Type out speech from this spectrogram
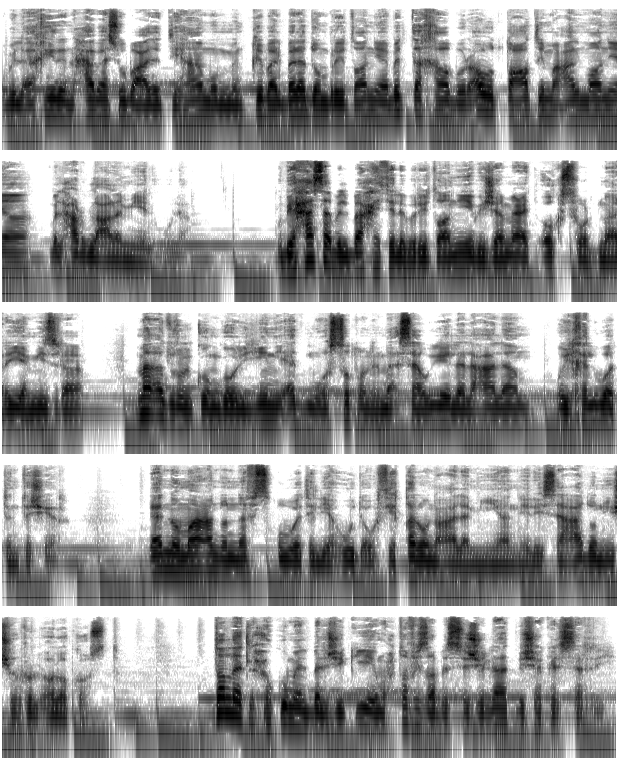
وبالأخير انحبسوا بعد اتهامهم من قبل بلدهم بريطانيا بالتخابر أو التعاطي مع ألمانيا بالحرب العالمية الأولى. وبحسب الباحثة البريطانية بجامعة أوكسفورد ماريا ميزرا ما قدروا الكونغوليين يقدموا قصتهم المأساوية للعالم ويخلوها تنتشر لأنه ما عندهم نفس قوة اليهود أو ثقلهم عالميا يلي ساعدهم يشهروا الهولوكوست. ظلت الحكومة البلجيكية محتفظة بالسجلات بشكل سري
